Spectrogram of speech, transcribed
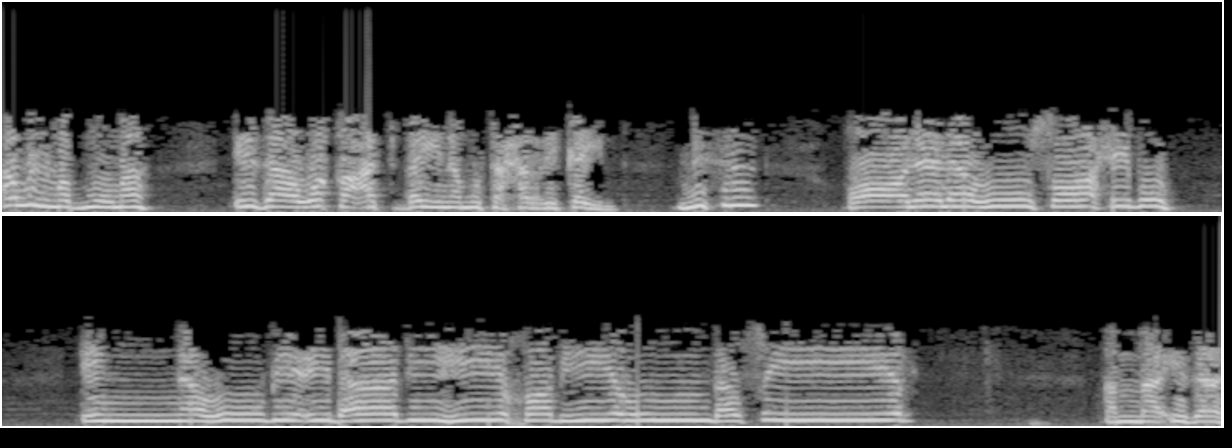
أو المضمومة إذا وقعت بين متحركين مثل قال له صاحبه إنه بعباده خبير بصير. أما إذا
